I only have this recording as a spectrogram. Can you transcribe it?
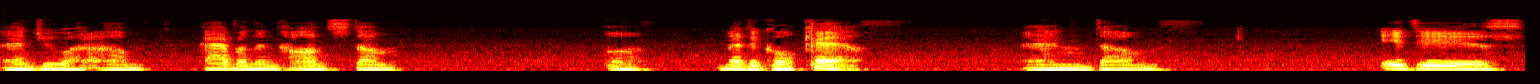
and you um, have an enhanced um, uh, medical care, and um, it is,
